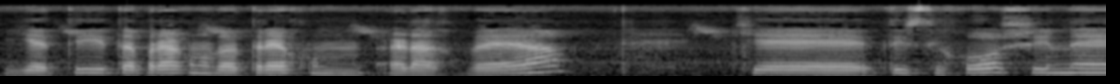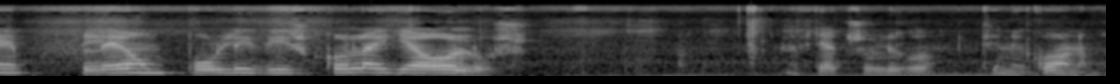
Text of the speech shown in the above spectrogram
γιατί τα πράγματα τρέχουν ραγδαία και δυστυχώς είναι πλέον πολύ δύσκολα για όλους. Να φτιάξω λίγο την εικόνα μου.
